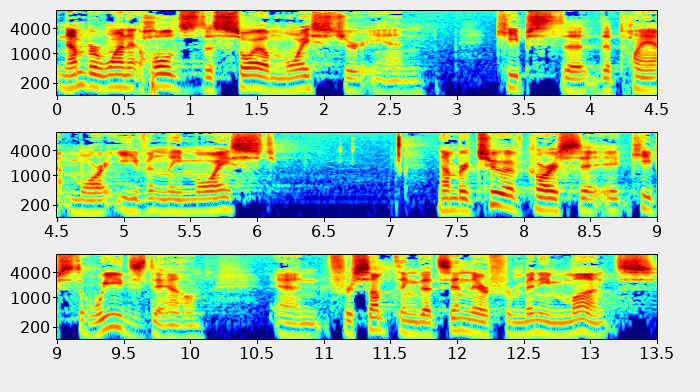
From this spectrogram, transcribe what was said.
number one, it holds the soil moisture in, keeps the, the plant more evenly moist. Number two, of course, it, it keeps the weeds down. And for something that's in there for many months,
